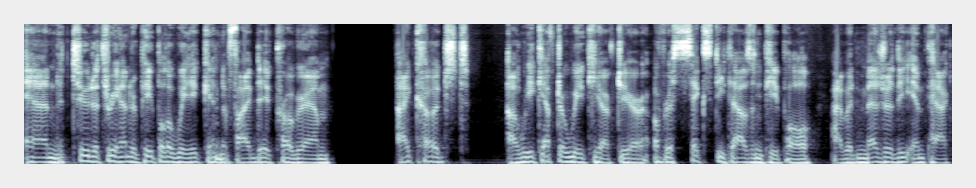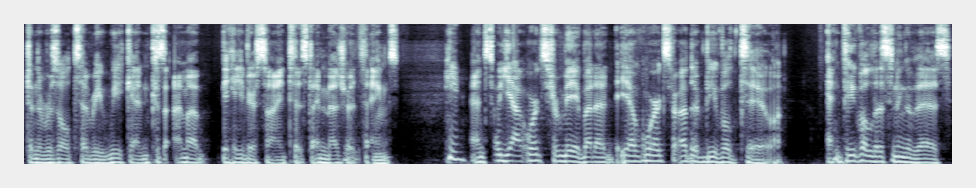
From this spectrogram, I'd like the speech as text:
and two to 300 people a week in a five day program. I coached uh, week after week, year after year, over 60,000 people. I would measure the impact and the results every weekend because I'm a behavior scientist. I measure things. Yeah. And so, yeah, it works for me, but it, yeah, it works for other people too. And people listening to this,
